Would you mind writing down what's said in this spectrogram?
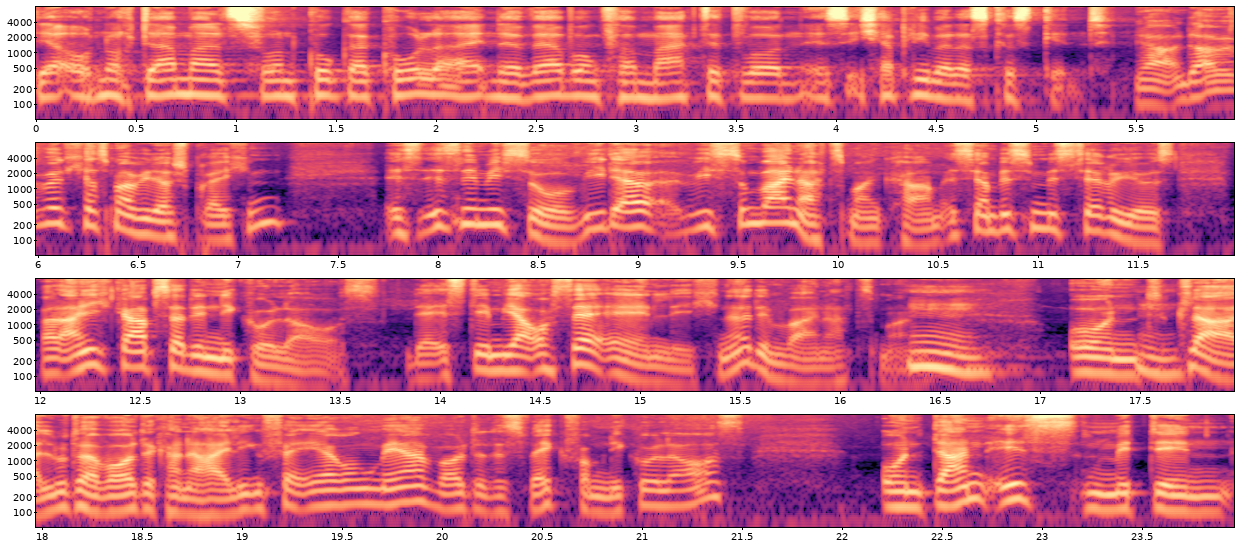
der auch noch damals von Coca-Cola in der Werbung vermarktet worden ist. Ich habe lieber das Christkind. Ja, und da würde ich jetzt mal widersprechen. Es ist nämlich so, wie, der, wie es zum Weihnachtsmann kam, ist ja ein bisschen mysteriös, weil eigentlich gab es ja den Nikolaus. Der ist dem ja auch sehr ähnlich, ne, dem Weihnachtsmann. Mhm. Und mhm. klar, Luther wollte keine Heiligenverehrung mehr, wollte das weg vom Nikolaus. Und dann ist mit den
